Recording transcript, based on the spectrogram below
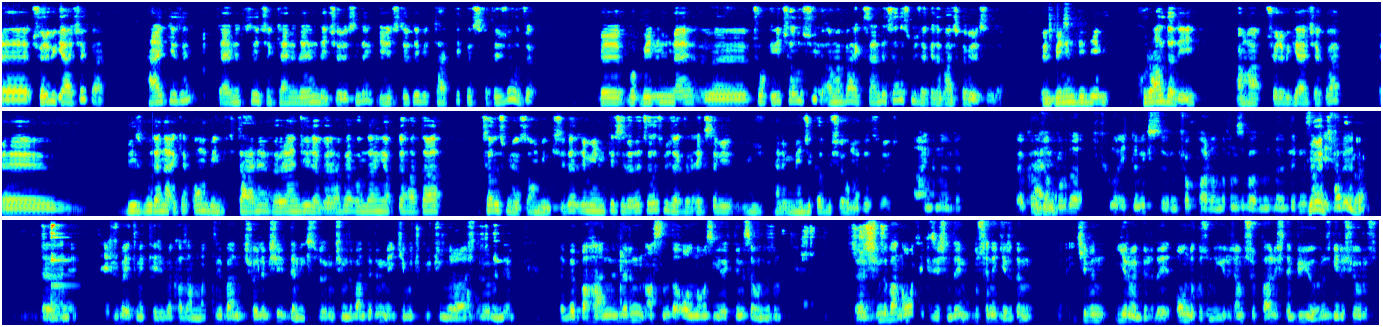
Ee, şöyle bir gerçek var. Herkesin kendisi için, kendilerinin de içerisinde geliştirdiği bir taktik ve strateji olacak. Ve bu benimle e, çok iyi çalışıyor ama belki sende çalışmayacak ya da başka birisinde. Ve benim dediğim kural da değil ama şöyle bir gerçek var. E, biz bu denerken 10 bin tane öğrenciyle beraber onların yaptığı hata çalışmıyorsa 10 bin kişi de eminim ki sizde de çalışmayacaktır. Ekstra bir hani magical bir şey olmadığı sürece. Aynen öyle. Akın yani, hocam burada şunu eklemek istiyorum. Çok pardon lafınızı böldüm. Ee, dediniz ya evet, tecrübe, e, hani tecrübe etmek, tecrübe kazanmak diye. Ben şöyle bir şey demek istiyorum. Şimdi ben dedim ya iki buçuk üç yıldır araştırıyorum diye. E, ve bahanelerin aslında olmaması gerektiğini savunuyorum. E, şimdi ben 18 yaşındayım. Bu sene girdim. 2021'de 19'uma gireceğim. Süper. İşte büyüyoruz, gelişiyoruz.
